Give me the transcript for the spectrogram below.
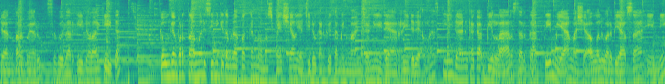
dan terbaru seputar idola kita Keunggahan pertama di sini kita mendapatkan momen spesial ya cidukan vitamin manja nih dari Dedek Lesti dan Kakak Bilar serta tim ya. Masya Allah luar biasa ini.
